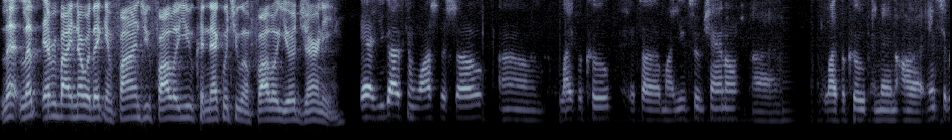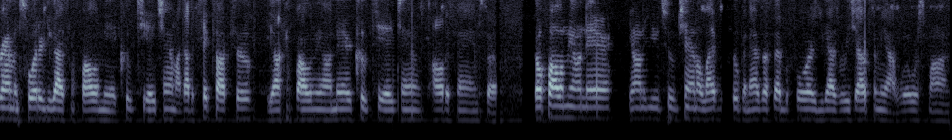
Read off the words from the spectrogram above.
Let let everybody know where they can find you, follow you, connect with you, and follow your journey. Yeah, you guys can watch the show, um, Life of Coop. It's uh, my YouTube channel, uh, Life of Coop, and then uh, Instagram and Twitter. You guys can follow me at Coop THM. I got a TikTok too. Y'all can follow me on there, Coop THM. It's all the same. So go follow me on there. Get on the YouTube channel, Life Coop, and as I said before, you guys reach out to me. I will respond.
